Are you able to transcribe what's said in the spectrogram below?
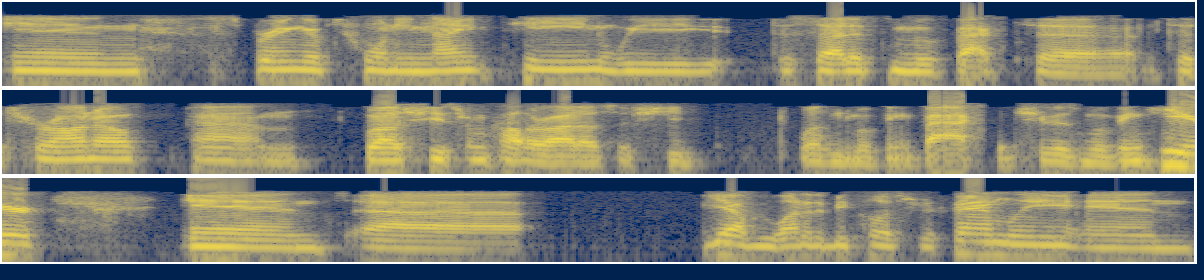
In spring of 2019, we decided to move back to to Toronto. Um, well, she's from Colorado, so she wasn't moving back, but she was moving here. And uh, yeah, we wanted to be closer to family, and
